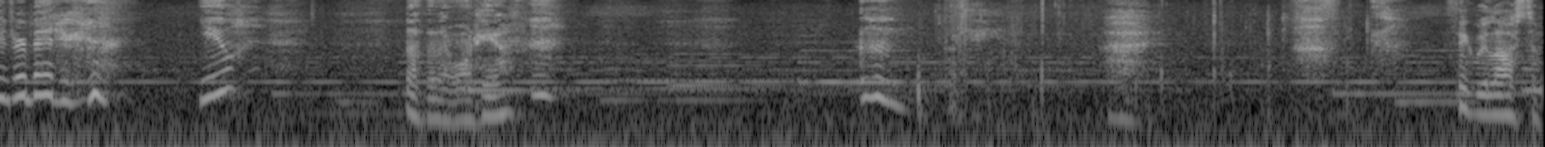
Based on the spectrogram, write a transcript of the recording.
Never better. You? Nothing I won't heal. Okay. I think we lost him.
